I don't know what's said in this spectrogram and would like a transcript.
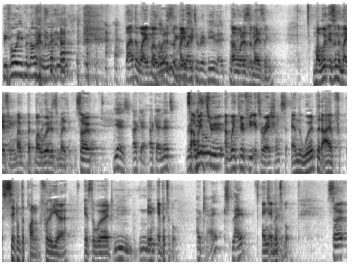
before we even know what the word is, by the way, my word is wasn't a good way to amazing. reveal it. My word is amazing. My word isn't amazing, my, but my word is amazing. So, Yes. Okay. Okay. Let's. so I went through. I went through a few iterations, and the word that I've settled upon for the year is the word Mm, inevitable. Okay. Explain. Inevitable. So,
